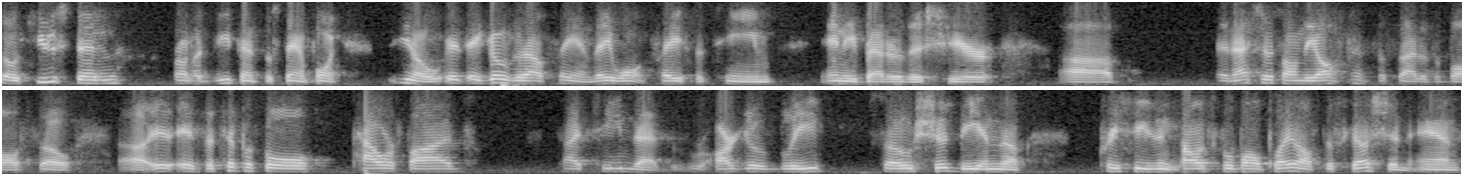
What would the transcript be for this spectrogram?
So Houston, from a defensive standpoint, you know it, it goes without saying they won't face a team any better this year. Uh, and that's just on the offensive side of the ball. So uh, it, it's a typical Power Five type team that arguably so should be in the preseason college football playoff discussion. And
